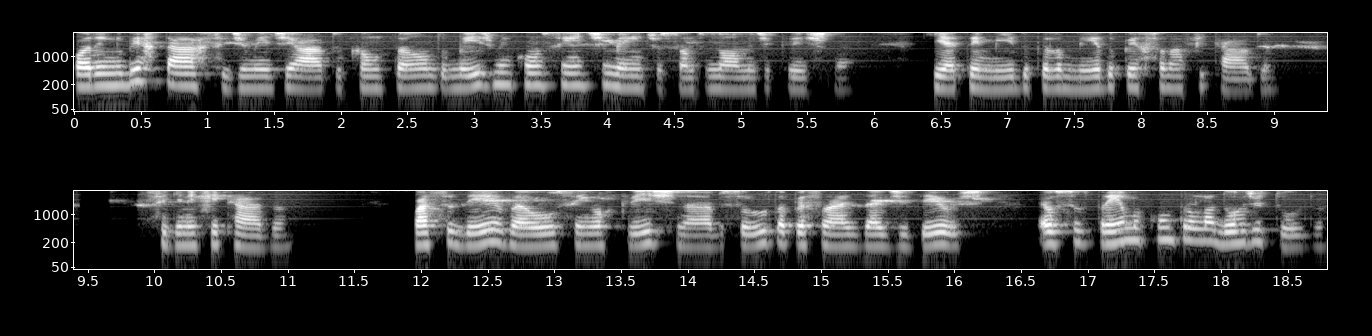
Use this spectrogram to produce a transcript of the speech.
podem libertar-se de imediato cantando, mesmo inconscientemente, o santo nome de Krishna, que é temido pelo medo personificado. Significado: Vasudeva, ou Senhor Krishna, a absoluta personalidade de Deus, é o supremo controlador de tudo.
